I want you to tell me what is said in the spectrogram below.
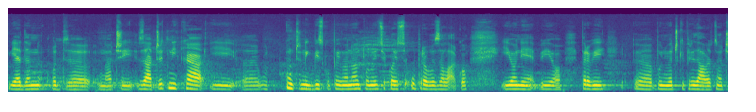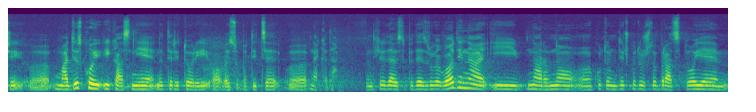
jedan od e, znači, začetnika i e, učenik biskupa Ivana Antunovića koji se upravo zalago i on je bio prvi e, bunjevački predavač znači, u Mađarskoj i kasnije na teritoriji ovaj, Subotice nekada. 1952. godina i naravno Kulturno-metičko društvo Bratstvo je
